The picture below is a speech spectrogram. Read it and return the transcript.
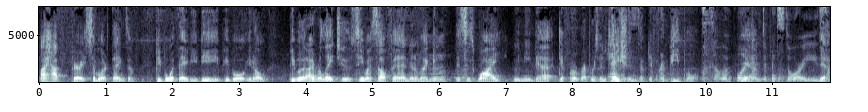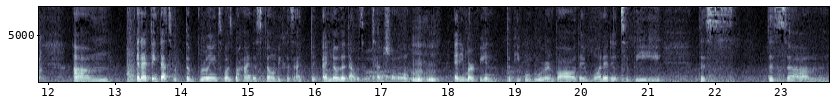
I have very similar things of people with ADD, people, you know, people that I relate to, see myself in, and I'm Mm-hmm. like, this is why we need uh, different representations Yes. of different people. so important. Yeah. Different stories. Yeah. Um, and I think that's what the brilliance was behind this film because I, th- I know that that was intentional. Mm-hmm. Eddie Murphy and the people who were involved, they wanted it to be this this um,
